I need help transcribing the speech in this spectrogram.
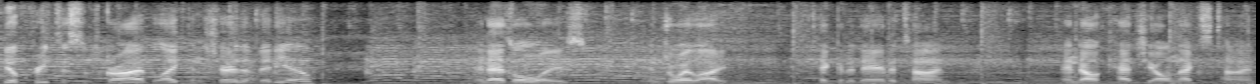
feel free to subscribe, like, and share the video. And as always, enjoy life. Take it a day at a time. And I'll catch you all next time.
